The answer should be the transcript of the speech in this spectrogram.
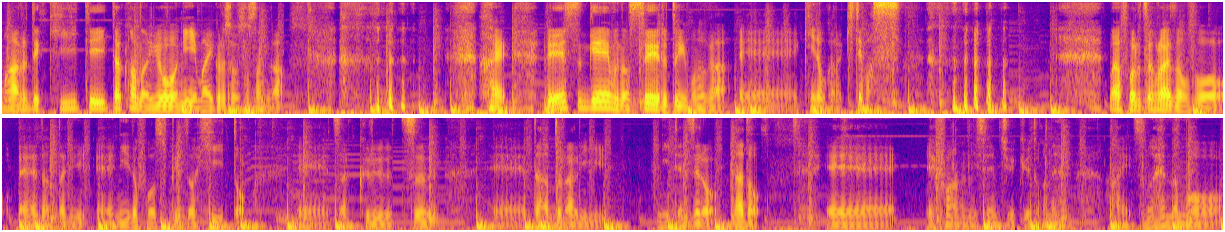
まるで聞いていたかのように、マイクロソフトさんが。はい、レースゲームのセールというものが、えー、昨日から来てます。まあ、フォルツホライゾン4、えー、だったり、えー、ニードフォースピードヒート、えー、ザ・クルー2、えー、ダートラリー2.0など、えー、 F1 2019 とかね、はい、その辺のも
